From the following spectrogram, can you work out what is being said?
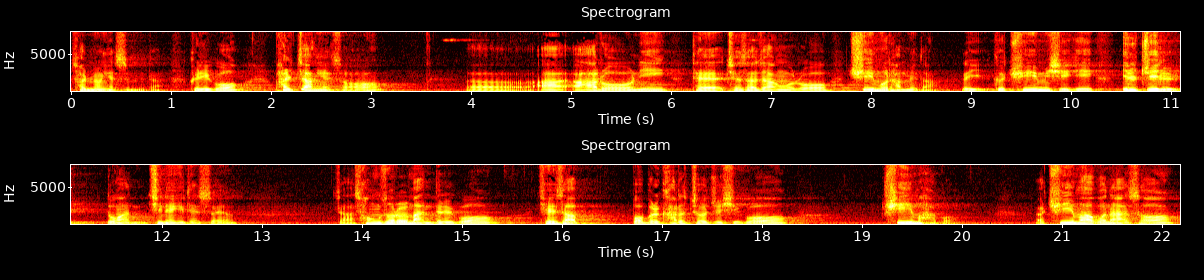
설명했습니다. 그리고 8장에서 어, 아, 아론이 대제사장으로 취임을 합니다. 그 취임식이 일주일 동안 진행이 됐어요. 자, 성소를 만들고 제사법을 가르쳐 주시고 취임하고 어, 취임하고 나서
